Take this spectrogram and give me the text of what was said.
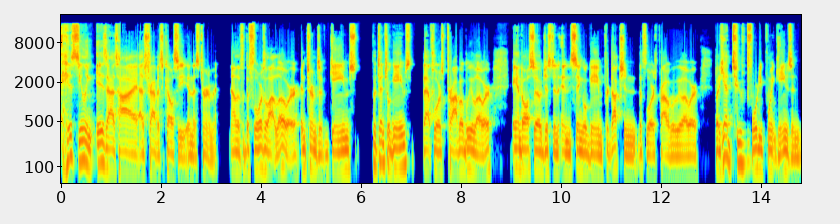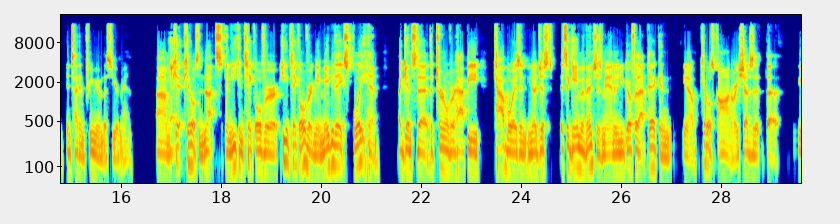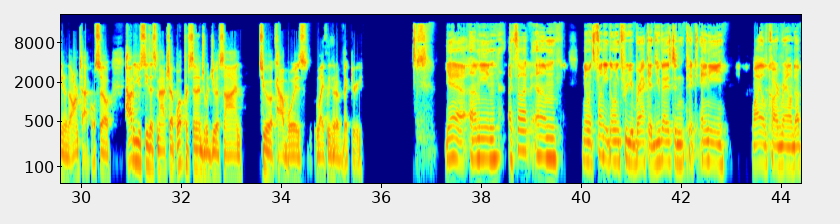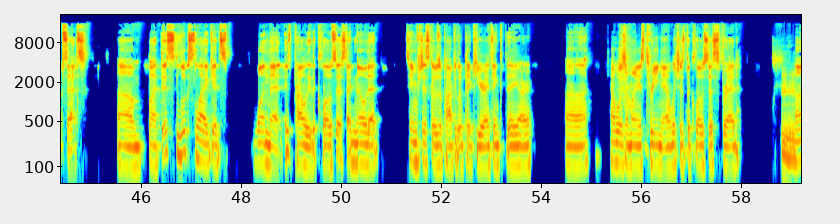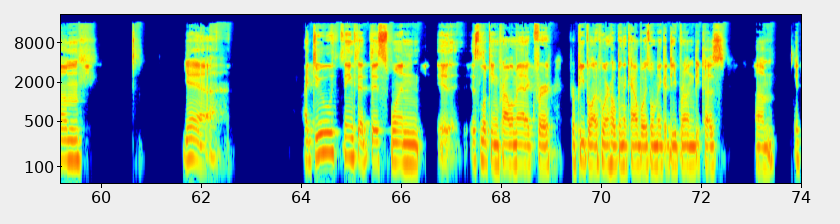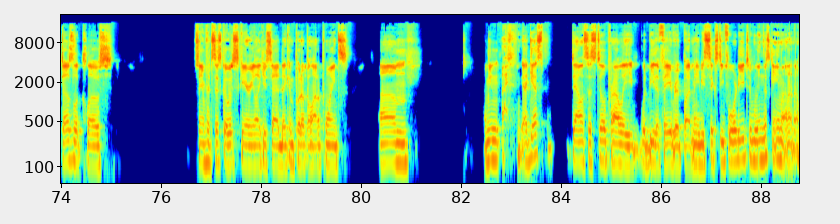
his ceiling is as high as Travis Kelce in this tournament. Now the, the floor is a lot lower in terms of games, potential games. That floor is probably lower, and also just in, in single game production, the floor is probably lower but he had two 40 point games in, in tight end premium this year, man. Um, yeah. Kittle's nuts, and he can take over. He can take over a game. Maybe they exploit him against the the turnover happy Cowboys, and you know, just it's a game of inches, man. And you go for that pick, and you know, Kittle's gone, or he sheds the, the you know the arm tackle. So, how do you see this matchup? What percentage would you assign to a Cowboys likelihood of victory? Yeah, I mean, I thought, um, you know, it's funny going through your bracket. You guys didn't pick any wild card round upsets, um, but this looks like it's one that is probably the closest. I know that San Francisco is a popular pick here. I think they are. Uh, Cowboys are minus three now, which is the closest spread. Mm-hmm. Um, yeah, I do think that this one is looking problematic for for people who are hoping the Cowboys will make a deep run because um, it does look close. San Francisco is scary, like you said. They can put up a lot of points. Um, I mean, I, I guess Dallas is still probably would be the favorite, but maybe 60 40 to win this game. I don't know.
